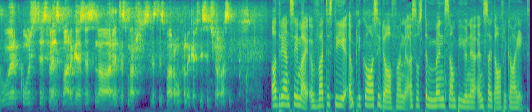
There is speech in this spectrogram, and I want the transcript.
hoër kostes, winsmarge is laer. Dit is maar dit is maar ongelukkig die situasie. Adrian sê my, wat is die implikasie daarvan as ons te min sampioene in Suid-Afrika het?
